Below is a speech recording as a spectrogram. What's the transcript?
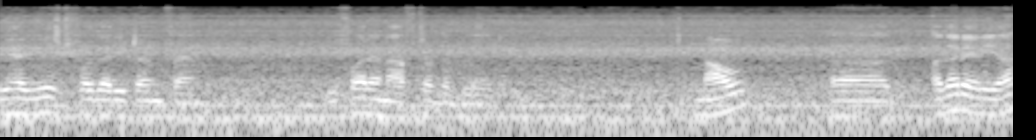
we have used for the return fan before and after the blade. Now other area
